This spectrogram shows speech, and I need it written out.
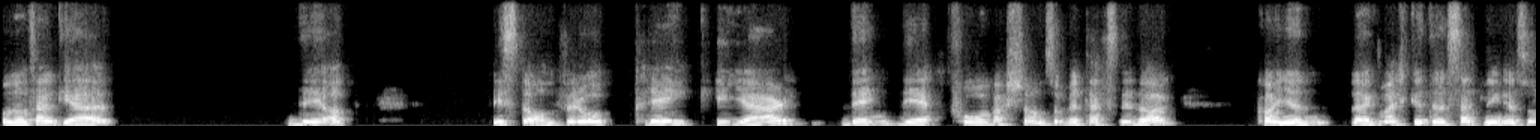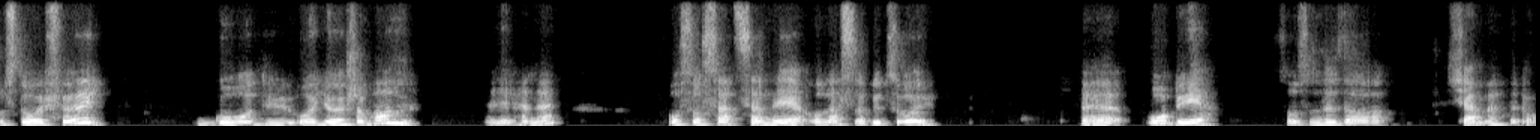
Og da tenker jeg det at i stedet for å preike i hjel de få versene som er teksten i dag, kan en legge merke til setningen som står før. Gå du og gjør som han, eller henne. Og så sette seg ned og lese Guds ord. Eh, og be, sånn som det da kommer etterpå.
